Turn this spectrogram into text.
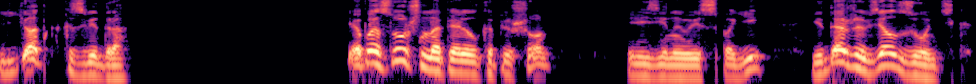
льет, как из ведра. Я послушно напялил капюшон и резиновые сапоги и даже взял зонтик.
